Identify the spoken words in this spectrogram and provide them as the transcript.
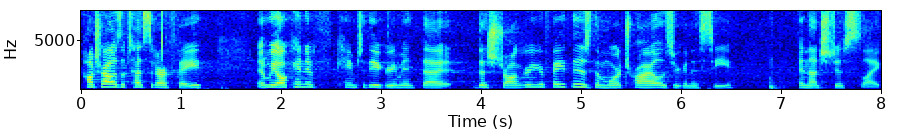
how trials have tested our faith and we all kind of came to the agreement that the stronger your faith is, the more trials you're going to see. And that's just like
